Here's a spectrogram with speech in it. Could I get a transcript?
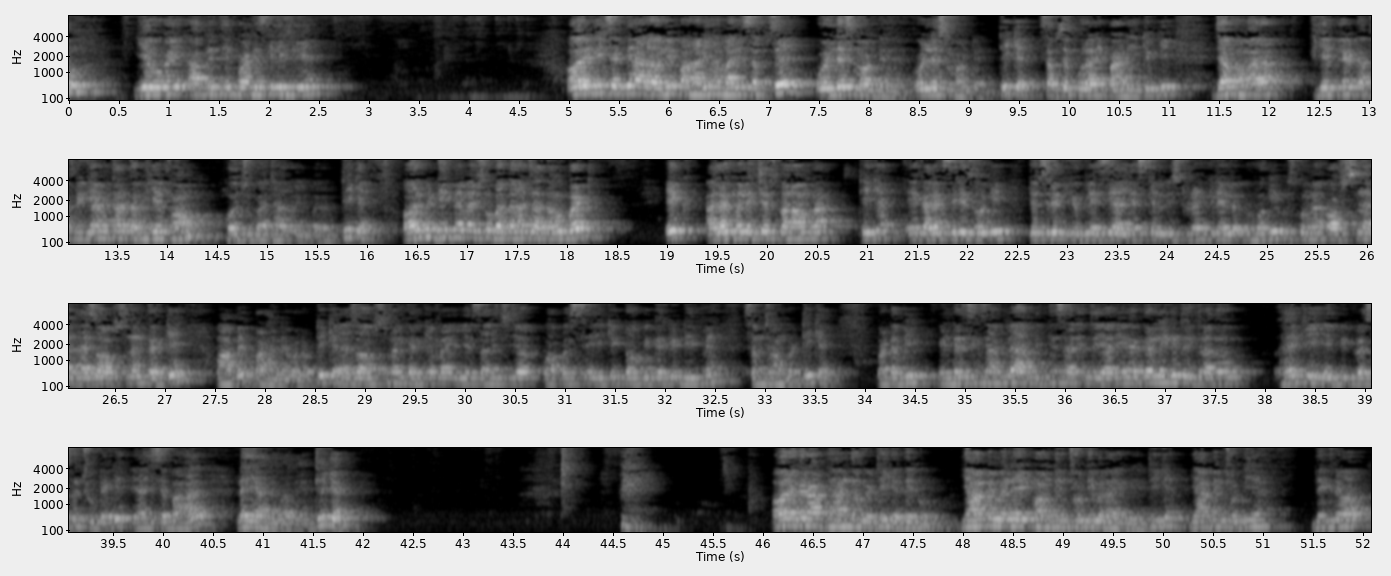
ये हो गई, आपने तीन पॉइंट इसके लिख लिए। और एक लिख सकते हैं अरावली पहाड़ी हमारी सबसे ओल्डेस्ट माउंटेन है ओल्डेस्ट माउंटेन ठीक है? सबसे पुरानी पहाड़ी, क्योंकि जब हमारा ये प्लेट अफ्रीका में था तभी ये फॉर्म हो चुका था अरावली पर्वत, ठीक है? और भी डीप में मैं इसको बताना चाहता हूँ बट एक अलग मैं लेक्चर्स बनाऊँगा, ठीक है? एक अलग सीरीज़ होगी, जो सिर्फ़ यूपीएससी आईएएस के स्टूडेंट के लिए होगी, उसको मैं ऑप्शनल एज ऑप्शनल करके वहाँ पे पढ़ाने वाला हूँ, ठीक है? एज ऑप्शनल करके मैं ये सारी चीज़ें वापस से एक एक टॉपिक करके डीप में समझाऊँगा, ठीक है? बट अभी एंट्रेंस एग्ज़ाम के लिए आप इतनी सारी तैयारी अगर कर लेंगे तो इतना तो है कि एक भी प्रश्न छूटेंगे या इससे बाहर नहीं आने वाले हैं, ठीक है? और अगर आप ध्यान दोगे, ठीक है, देखो, यहाँ पे मैंने एक माउंटेन चोटी बनाई हुई है, ठीक है? यहाँ पे एक चोटी है, देख रहे हो आप?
